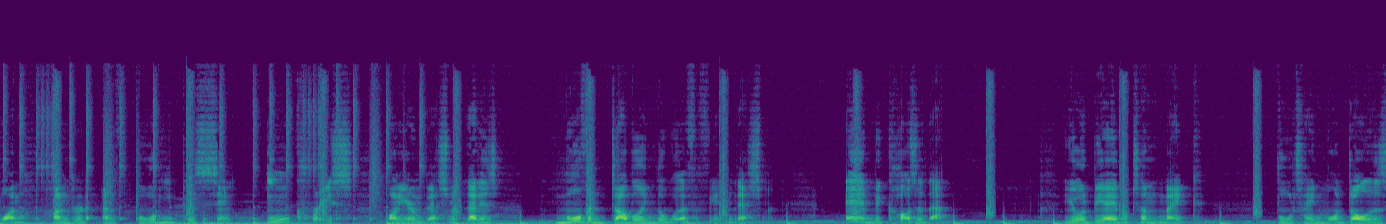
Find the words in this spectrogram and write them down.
140% increase on your investment. That is more than doubling the worth of the investment. And because of that, you would be able to make 14 more dollars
